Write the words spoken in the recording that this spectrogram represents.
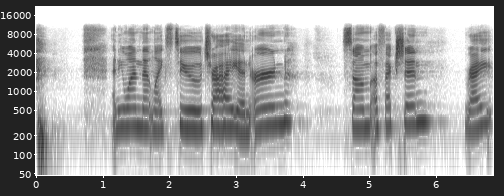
Anyone that likes to try and earn some affection? right?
